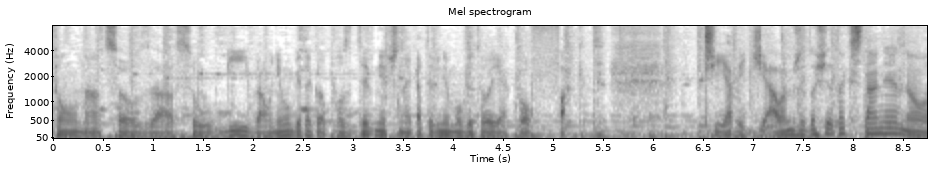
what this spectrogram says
to, na co zasługiwał. Nie mówię tego pozytywnie czy negatywnie, mówię to jako fakt. Czy ja wiedziałem, że to się tak stanie? No,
